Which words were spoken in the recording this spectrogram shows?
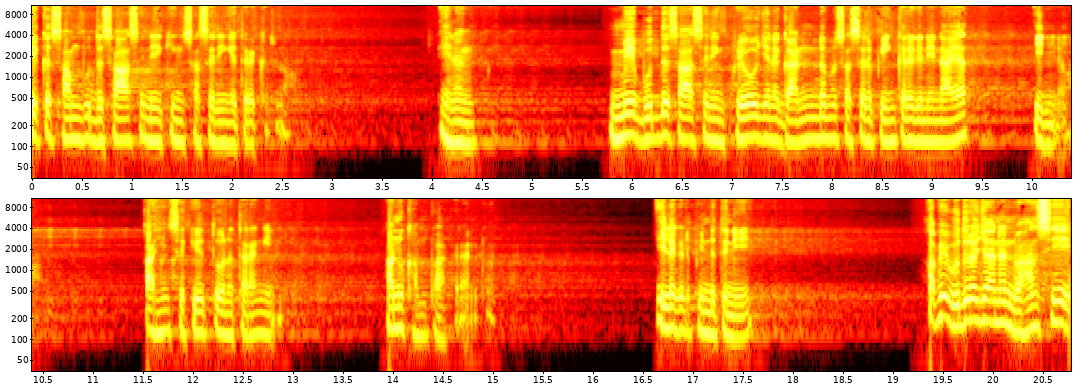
එක සම්බුද්ධ ශාසනයකින් සසරින් එතර කරනවා. එන මේ බුද්ධ ශාසනින් ප්‍රයෝජන ගණ්ඩම සසර පින්කරගෙන අයත් ඉන්නවා. අහිංසකයොත් ඕන තරඟින් අනුකම්පා කරන්නවා. ඊළඟට පිඩතුනේ අපේ බුදුරජාණන් වහන්සේ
